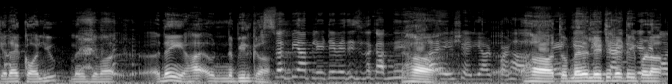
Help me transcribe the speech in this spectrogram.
can I call you मैंने जवाब नहीं हाय नबील का. वक्त भी आप लेटे हुए थे वक्त आपने हाँ। हाय शरियार पढ़ा। हाँ, तो मैंने लेटे-लेटे ही पढ़ा।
